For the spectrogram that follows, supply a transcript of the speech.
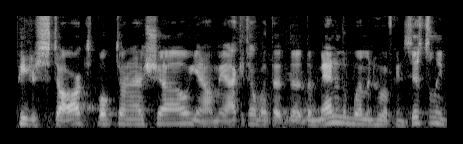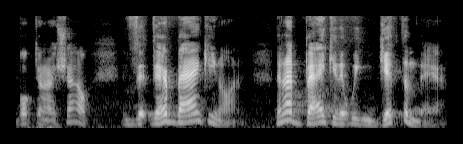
Peter Starks booked on our show. You know, I mean, I can talk about the, the, the men and the women who have consistently booked on our show. Th- They're banking on it. They're not banking that we can get them there.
